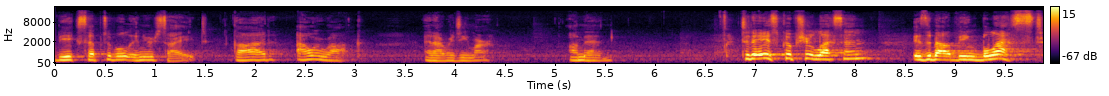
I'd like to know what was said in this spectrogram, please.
be acceptable in your sight, God, our rock and our Redeemer. Amen. Today's scripture lesson is about being blessed.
